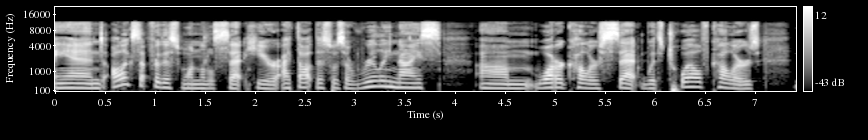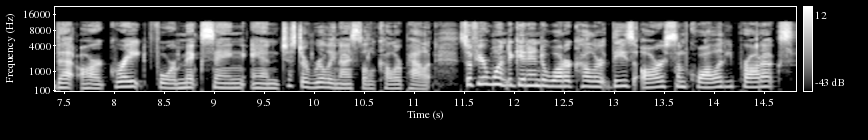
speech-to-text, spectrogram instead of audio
and all except for this one little set here. I thought this was a really nice um, watercolor set with 12 colors that are great for mixing and just a really nice little color palette. So if you're wanting to get into watercolor, these are some quality products.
